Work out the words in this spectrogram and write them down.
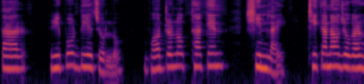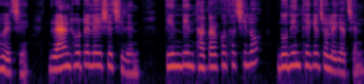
তার রিপোর্ট দিয়ে চলল। ভদ্রলোক থাকেন সিমলায়। ঠিকানাও জোগাড় হয়েছে। গ্র্যান্ড হোটেলে এসেছিলেন। তিন দিন থাকার কথা ছিল, দুদিন থেকে চলে গেছেন।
